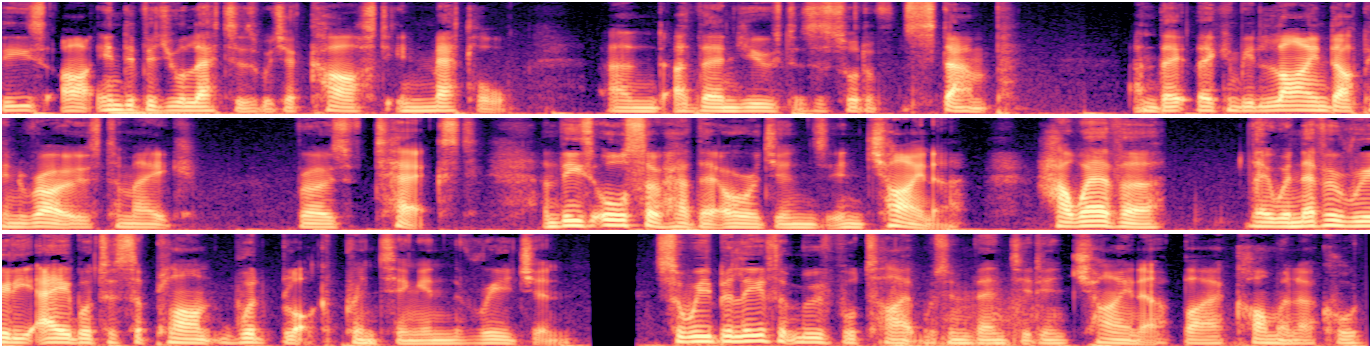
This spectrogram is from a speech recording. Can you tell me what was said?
These are individual letters which are cast in metal and are then used as a sort of stamp. And they, they can be lined up in rows to make rows of text, and these also had their origins in China. However, they were never really able to supplant woodblock printing in the region. So we believe that movable type was invented in China by a commoner called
